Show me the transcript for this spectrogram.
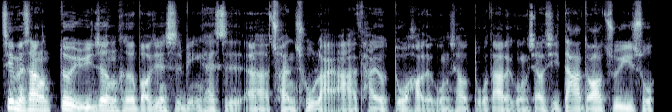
基本上对于任何保健食品一开始呃传出来啊，它有多好的功效，多大的功效，其实大家都要注意说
